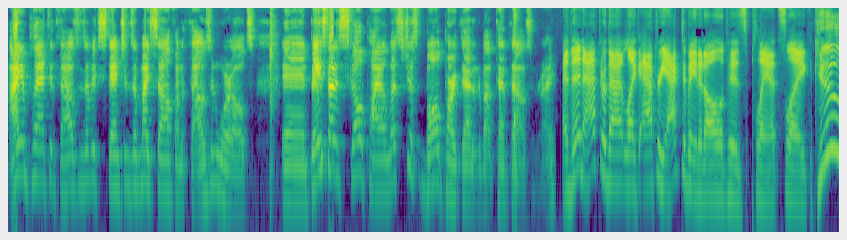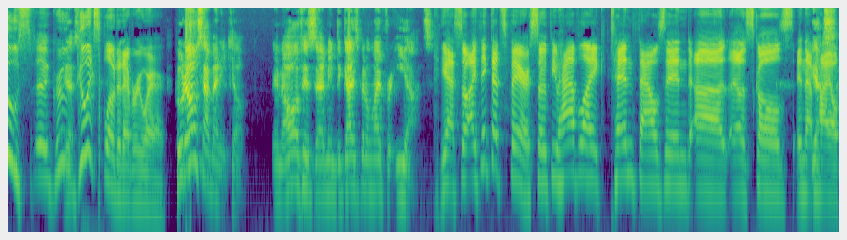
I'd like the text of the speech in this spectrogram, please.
I implanted thousands of extensions of myself on a thousand worlds. And based on his skull pile, let's just ballpark that at about 10,000, right? And then after that, like after he activated all of his plants, like goo, uh, goo, Yes. goo exploded everywhere. Who knows how many killed? And all of his, I mean, the guy's been alive for eons. Yeah, so I think that's fair. So if you have like 10,000 uh, uh, skulls in that Yes. pile,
